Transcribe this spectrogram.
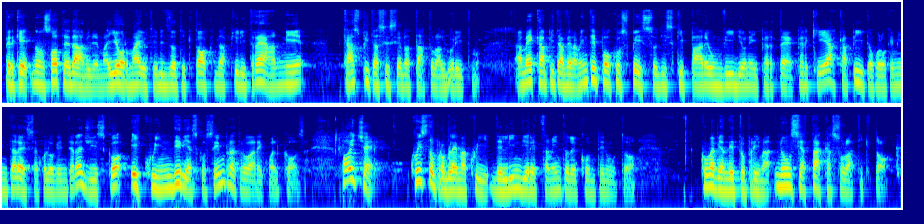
Perché non so te Davide, ma io ormai utilizzo TikTok da più di tre anni, caspita se si è adattato l'algoritmo a me capita veramente poco spesso di skippare un video nei per te perché ha capito quello che mi interessa, quello che interagisco e quindi riesco sempre a trovare qualcosa. Poi c'è questo problema qui dell'indirizzamento del contenuto, come abbiamo detto prima, non si attacca solo a TikTok.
